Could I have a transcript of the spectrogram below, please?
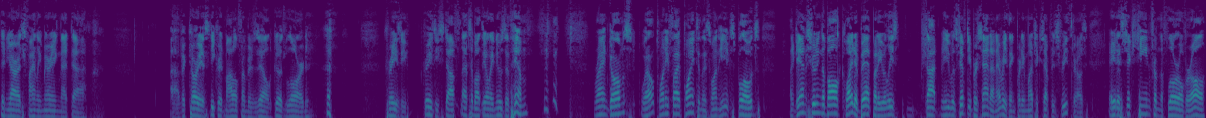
than Jaric finally marrying that uh, uh, Victoria's Secret model from Brazil. Good lord, crazy, crazy stuff. That's about the only news of him. Ryan Gomes, well, 25 points in this one. He explodes. Again, shooting the ball quite a bit, but he at least shot, he was 50% on everything pretty much except his free throws. 8 of 16 from the floor overall.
